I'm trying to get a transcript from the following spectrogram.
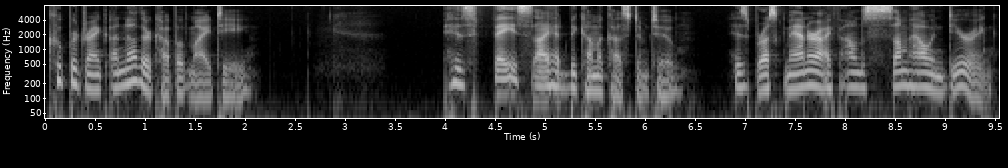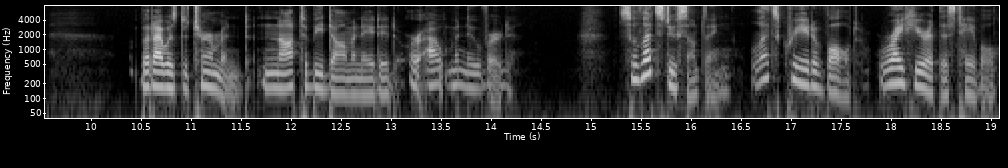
Cooper drank another cup of my tea. His face I had become accustomed to. His brusque manner I found somehow endearing, but I was determined not to be dominated or outmaneuvered. So let's do something. Let's create a vault right here at this table.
